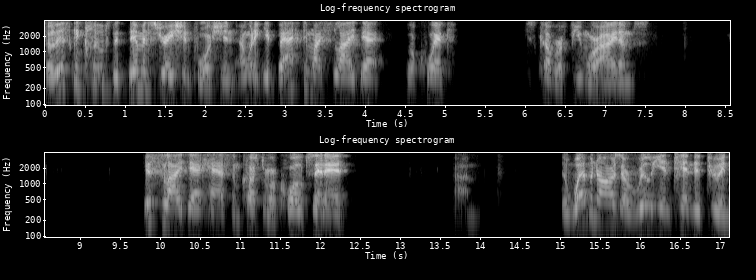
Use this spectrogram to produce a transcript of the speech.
So this concludes the demonstration portion. I'm going to get back to my slide deck real quick, just cover a few more items. This slide deck has some customer quotes in it. Um, the webinars are really intended to in,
